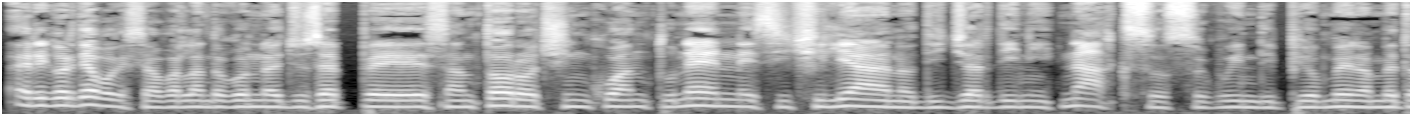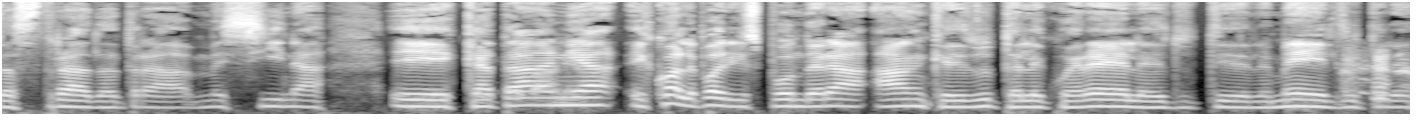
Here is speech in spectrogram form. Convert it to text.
E ricordiamo che stiamo parlando con Giuseppe Santoro, 51enne siciliano di Giardini Naxos, quindi più o meno a metà strada tra Messina e Catania, il quale poi risponderà anche di tutte le querele, tutte le mail, tutte le,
